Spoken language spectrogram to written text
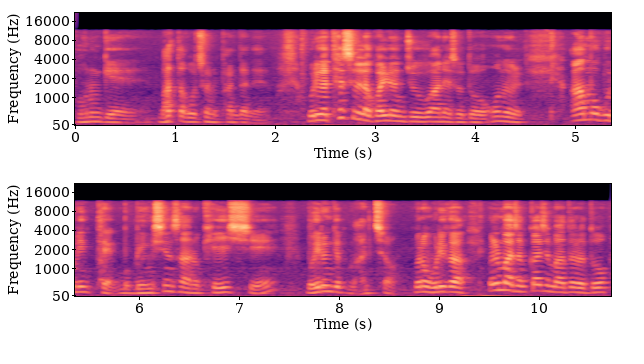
보는 게 맞다고 저는 판단해요. 우리가 테슬라 관련주 안에서도 오늘 아모그린텍, 뭐 맹신산업, KC 뭐 이런 게 많죠. 그럼 우리가 얼마 전까지만 하더라도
